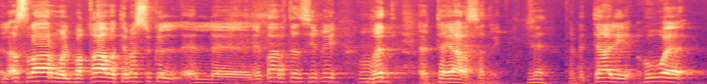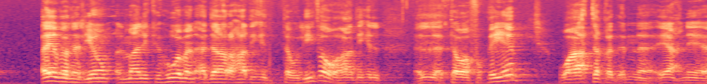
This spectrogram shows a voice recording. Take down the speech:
الإصرار والبقاء وتمسك الإطار التنسيقي ضد التيار الصدري. فبالتالي هو أيضا اليوم المالكي هو من أدار هذه التوليفة وهذه التوافقية. وأعتقد إن يعني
